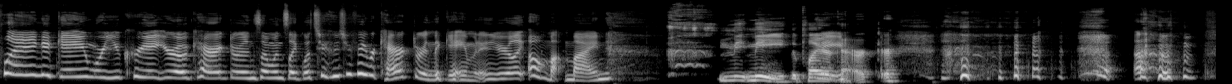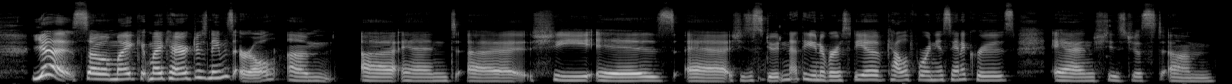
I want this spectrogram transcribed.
playing a game where you create your own character and someone's like, "What's your who's your favorite character in the game?" and you're like, "Oh, m- mine." Me, me the player Me. character. um, yeah. So my my character's name is Earl. Um. Uh. And uh. She is. Uh. She's a student at the University of California, Santa Cruz, and she's just. Um.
